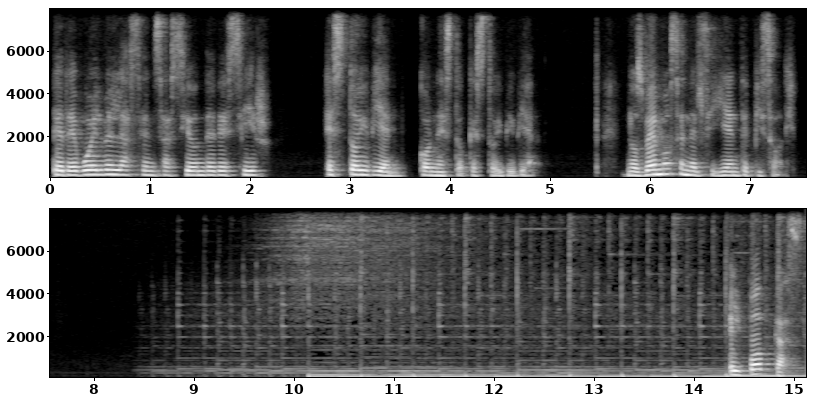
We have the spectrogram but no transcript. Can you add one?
te devuelve la sensación de decir, estoy bien con esto que estoy viviendo. Nos vemos en el siguiente episodio. El podcast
